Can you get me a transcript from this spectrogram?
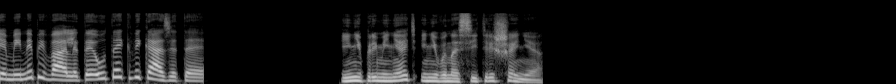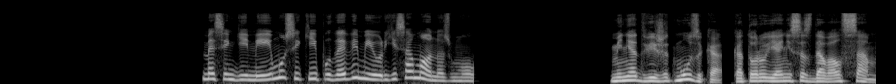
Και μην επιβάλλεται ούτε εκδικάζεται. И не применять и не выносить решения. Με συγκινεί η μουσική που δεν δημιούργησα μόνος μου. Меня движет музыка, которую я не создавал сам.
